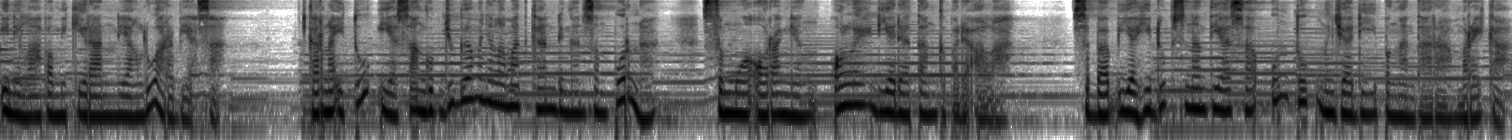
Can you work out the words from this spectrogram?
Inilah pemikiran yang luar biasa. Karena itu, ia sanggup juga menyelamatkan dengan sempurna semua orang yang oleh Dia datang kepada Allah, sebab Ia hidup senantiasa untuk menjadi pengantara mereka.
